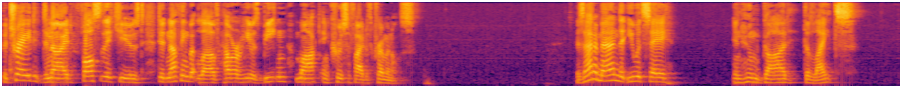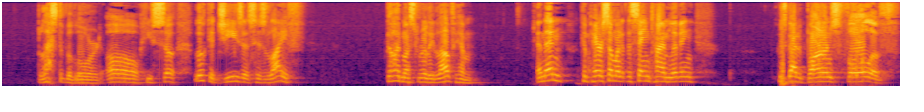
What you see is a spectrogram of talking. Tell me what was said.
betrayed, denied, falsely accused, did nothing but love. However, he was beaten, mocked, and crucified with criminals. Is that a man that you would say, in whom God delights? Blessed of the Lord. Oh, he's so, look at Jesus, his life. God must really love him. And then compare someone at the same time living who's got barns full of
